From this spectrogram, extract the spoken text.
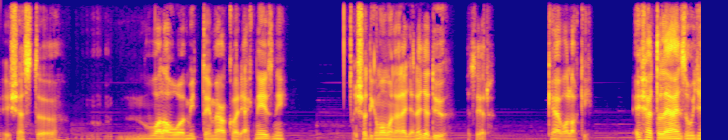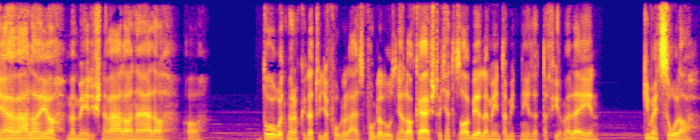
és ezt ö, valahol mit én meg akarják nézni, és addig a mama ne legyen egyedül, ezért kell valaki. És hát a leányzó ugye elvállalja, mert miért is ne vállalná el a, a dolgot, mert akkor le tudja foglalózni a lakást, vagy hát az albérleményt, amit nézett a film elején. Kimegy szól a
